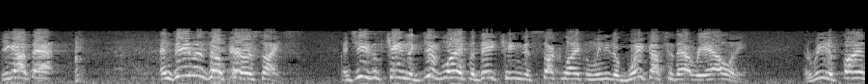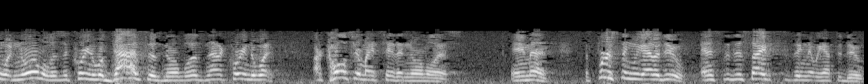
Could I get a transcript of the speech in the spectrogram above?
You got that? And demons are parasites. And Jesus came to give life, but they came to suck life, and we need to wake up to that reality and redefine what normal is according to what God says normal is, not according to what our culture might say that normal is. Amen. The first thing we got to do, and it's the decisive thing that we have to do,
